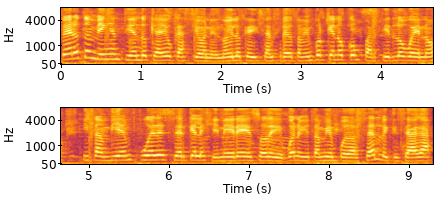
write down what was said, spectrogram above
Pero también entiendo que hay ocasiones, ¿no? Y lo que dice Alfredo, también por qué no compartir lo bueno y también puede ser que le genere eso de, bueno, yo también puedo hacerlo y que se haga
